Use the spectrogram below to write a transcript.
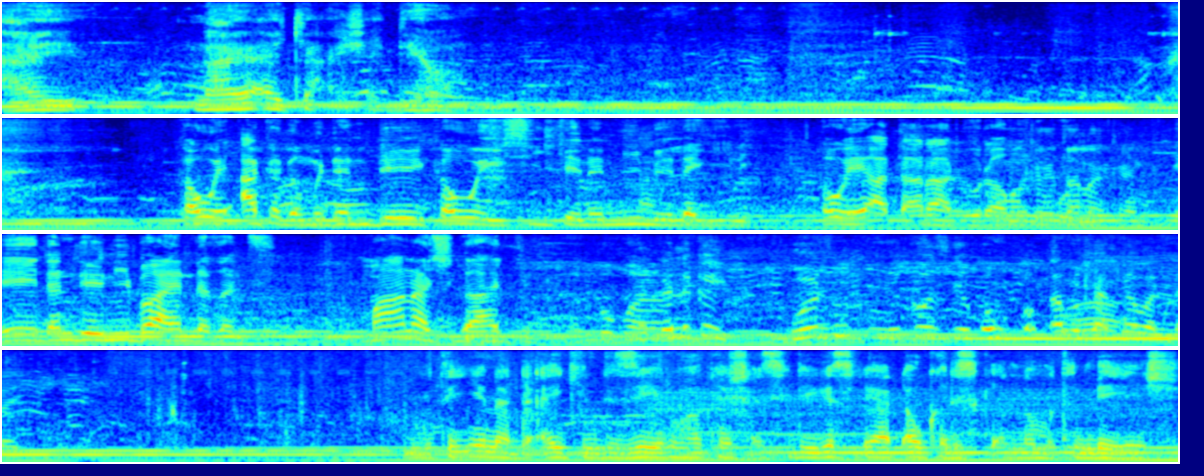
na yi aikin aisha da yawa. Kawai aka gamu dande kawai shi kenan ni mai laifi ne. Kawai a tara a dora mun eh dande ni ba yanda zan ci. Ma ana shiga hakki kai wani ne ko sai ko ko abin da kai wallahi. Mutum yana da aikin da zai ruwa kan shi asiri gaskiya ya ɗauka riski annan mutum bai yin shi.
